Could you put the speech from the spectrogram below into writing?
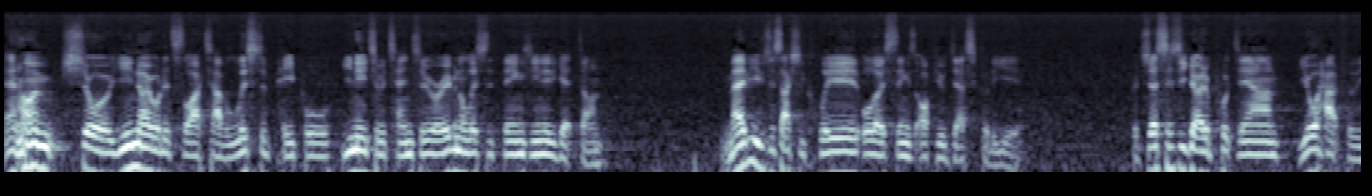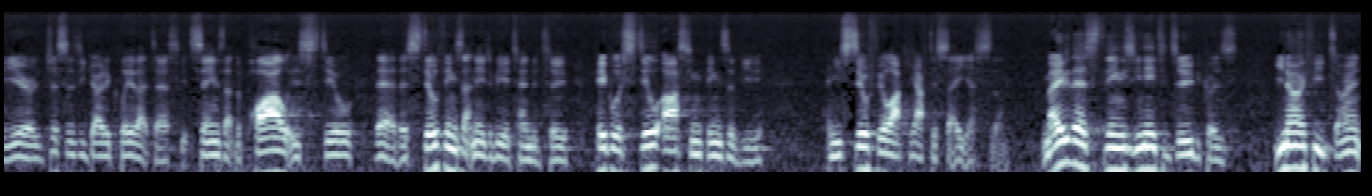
And I'm sure you know what it's like to have a list of people you need to attend to, or even a list of things you need to get done. Maybe you've just actually cleared all those things off your desk for the year. But just as you go to put down your hat for the year, just as you go to clear that desk, it seems that the pile is still there. There's still things that need to be attended to. People are still asking things of you, and you still feel like you have to say yes to them. Maybe there's things you need to do because you know if you don't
